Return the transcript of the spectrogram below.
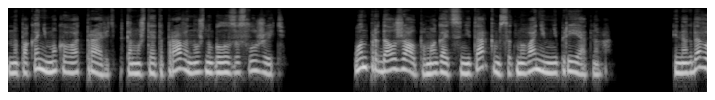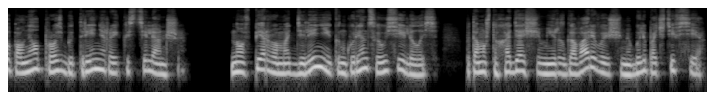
но пока не мог его отправить, потому что это право нужно было заслужить. Он продолжал помогать санитаркам с отмыванием неприятного. Иногда выполнял просьбы тренера и костелянши. Но в первом отделении конкуренция усилилась, потому что ходящими и разговаривающими были почти все,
